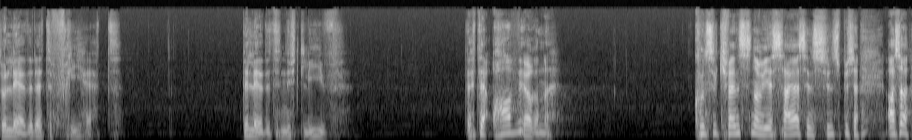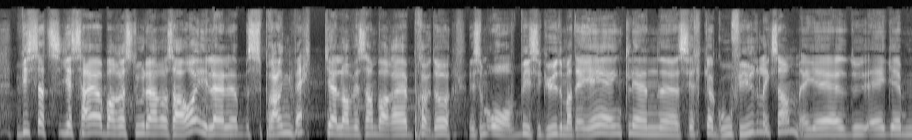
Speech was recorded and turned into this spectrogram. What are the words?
da leder det til frihet. Det leder til nytt liv. Dette er avgjørende. Konsekvensen av Jesaja sin synsbekjennelse altså, Hvis at Jesaja bare sto der og sa oi, eller sprang vekk, eller hvis han bare prøvde å liksom, overbevise Gud om at jeg er egentlig en uh, cirka god fyr liksom. Jeg er, du, jeg er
